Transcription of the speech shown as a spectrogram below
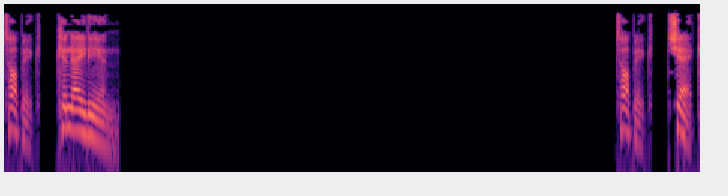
Topic: Canadian. Topic: Czech.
